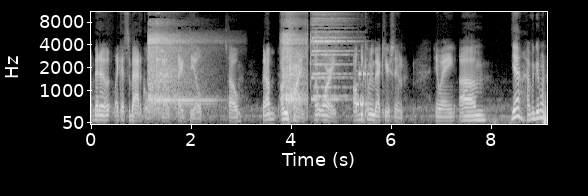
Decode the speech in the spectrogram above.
a bit of like a sabbatical type deal, so but I'll I'll be fine. Don't worry, I'll be coming back here soon. Anyway, um, yeah, have a good one.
